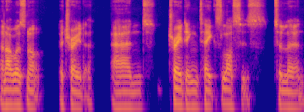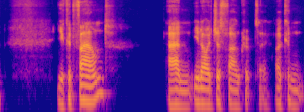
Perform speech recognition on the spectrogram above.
and I was not a trader, and trading takes losses to learn. You could found, and you know, I just found crypto. I couldn't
